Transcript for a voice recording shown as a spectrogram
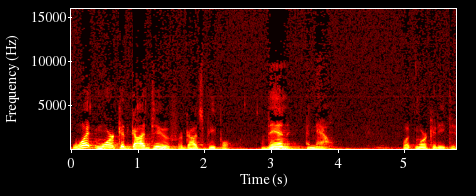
what more could God do for God's people then and now? What more could he do?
